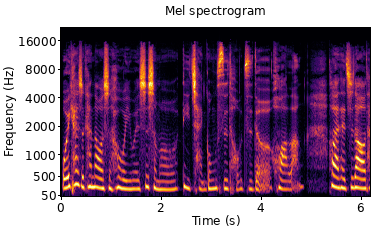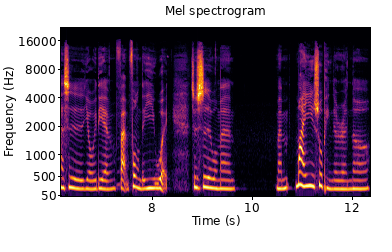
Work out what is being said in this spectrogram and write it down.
我一开始看到的时候，我以为是什么地产公司投资的画廊，后来才知道它是有一点反讽的意味，就是我们。买卖艺术品的人呢，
